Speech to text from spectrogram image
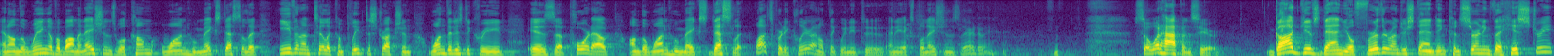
and on the wing of abominations will come one who makes desolate, even until a complete destruction, one that is decreed, is uh, poured out on the one who makes desolate. Well, that's pretty clear. I don't think we need to, any explanations there, do we? so what happens here? God gives Daniel further understanding concerning the history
